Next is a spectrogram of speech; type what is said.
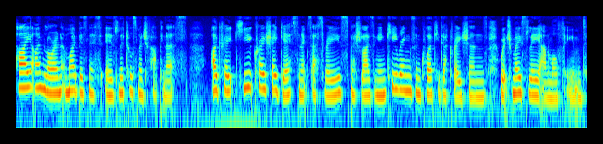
Hi, I'm Lauren, and my business is Little Smidge of Happiness. I create cute crochet gifts and accessories, specialising in key rings and quirky decorations, which mostly animal themed.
